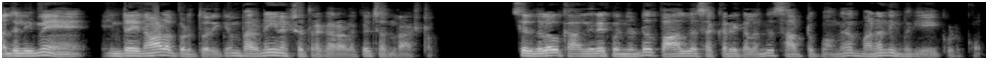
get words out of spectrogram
அதுலேயுமே இன்றைய நாளை பொறுத்த வரைக்கும் பரணி நட்சத்திரக்காரர்களுக்கு சந்திராஷ்டம். சிறிதளவு காலையிலே கொஞ்சோண்டு பாலில் சர்க்கரை கலந்து சாப்பிட்டு போங்க மன நிம்மதியை கொடுக்கும்.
